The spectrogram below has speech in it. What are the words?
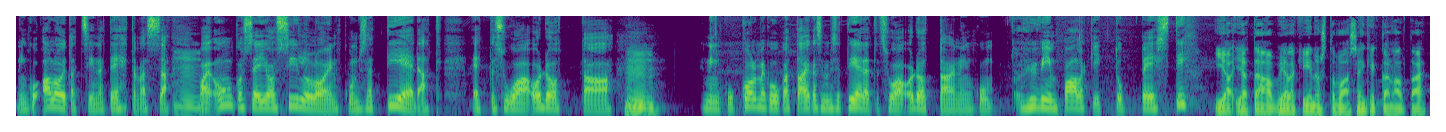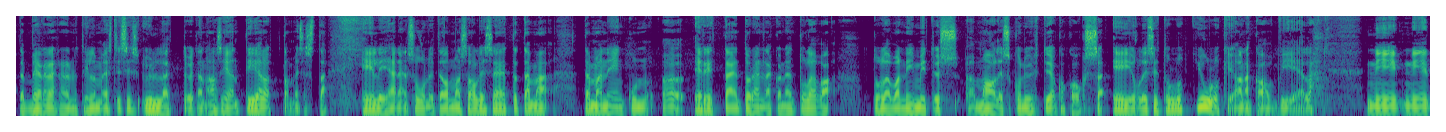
niin kuin aloitat siinä tehtävässä, mm. vai onko se jo silloin, kun sä tiedät, että sua odottaa mm niin kuin kolme kuukautta aikaisemmin sä tiedät, että sua odottaa niin kuin hyvin palkittu pesti. Ja, ja tämä on vielä kiinnostavaa senkin kannalta, että Berner nyt ilmeisesti siis yllättyi tämän asian tiedottamisesta. Eli hänen suunnitelmansa oli se, että tämä, tämä niin kuin, erittäin todennäköinen tuleva, tuleva nimitys maaliskuun yhtiökokouksessa ei olisi tullut julki ainakaan vielä. Niin, niin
